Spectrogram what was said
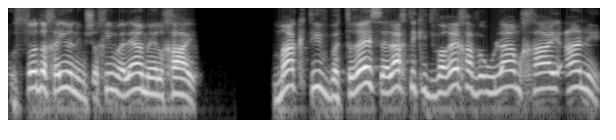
הוא סוד החיים הנמשכים עליה מאל חי. מה כתיב בתרס, הלכתי כדבריך ואולם חי אני.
